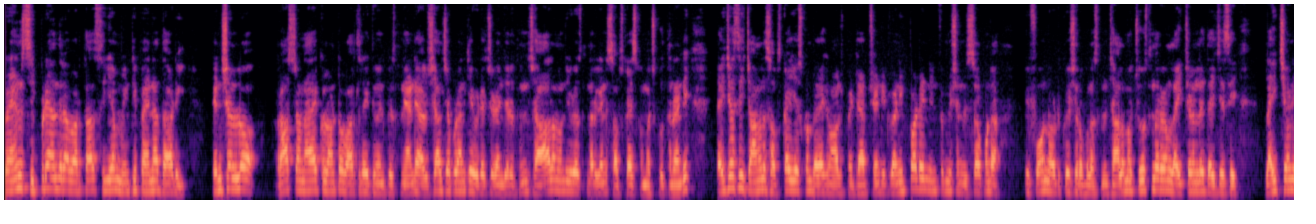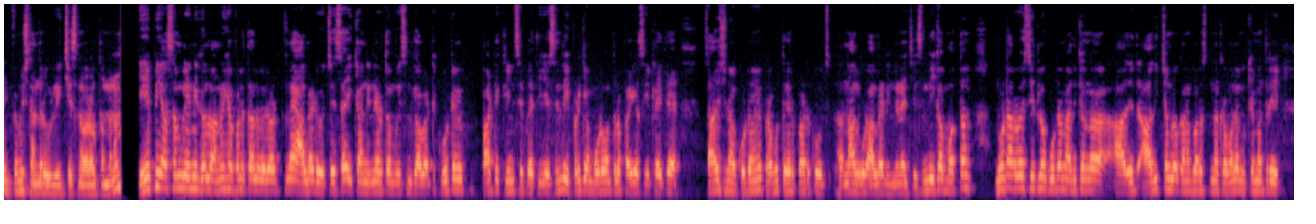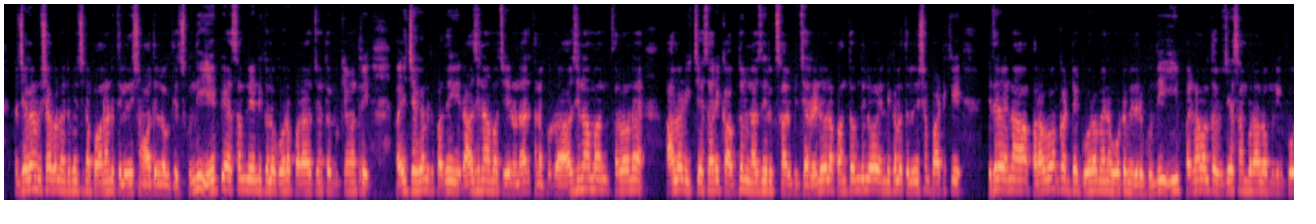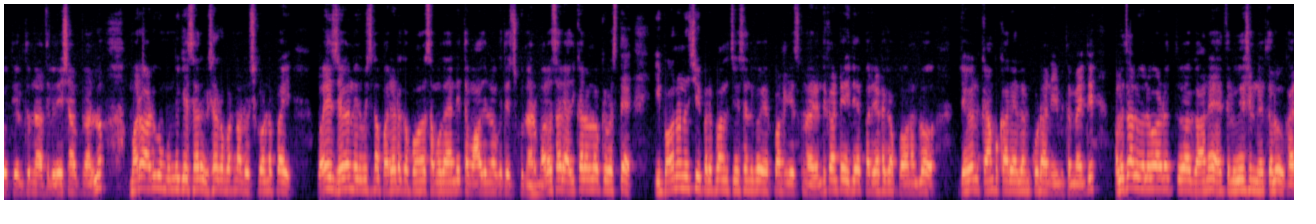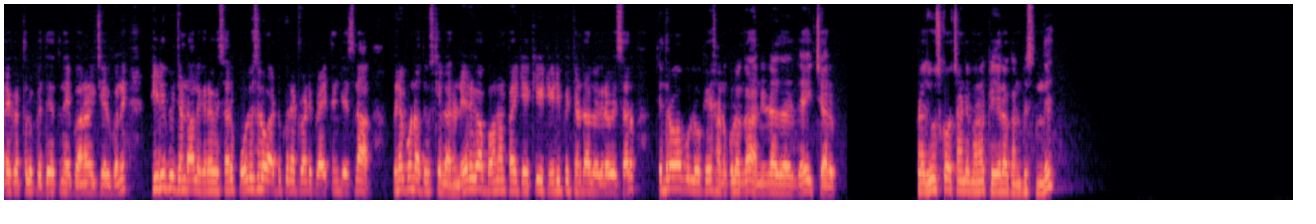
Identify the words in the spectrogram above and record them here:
Friends ఇప్పుడే అందిన వార్త సీఎం ఇంటి పైన దాడి. టెన్షన్లో రాష్ట్ర నాయకులు అంటూ వార్తలు అయితే వినిపిస్తున్నాయండి. ఆ విషయాలు చెప్పడానికి వీడియో చేయడం జరుగుతుంది. చాలా మంది వీడియో వస్తున్నారు కానీ సబ్స్క్రైబ్ మర్చిపోతున్నారు మర్చిపోతున్నారండి. దయచేసి ఈ ఛానల్ సబ్స్క్రైబ్ చేసుకొని బెల్ ఆల్ పై ట్యాప్ చేయండి. ఇటువంటి ఇంపార్టెంట్ ఇన్ఫర్మేషన్ మిస్ అవ్వకుండా మీ ఫోన్ నోటిఫికేషన్ రూపంలో వస్తుంది. చాలా మంది చూస్తున్నారు కానీ లైక్ చేయడం లేదు. దయచేసి లైక్ చేయండి. ఇన్ఫర్మేషన్ అందరూ రీచ్ చేసిన వారు అవుతాం మనం. ఏపీ అసెంబ్లీ ఎన్నికల్లో అనూహ్య ఫలితాలు వెలువడుతున్నాయి. ఆల్రెడీ వచ్చేసాయి. ఇక నిన్నటితో ముగిసింది కాబట్టి కూటమి పార్టీ క్లీన్ స్వీప్ అయితే చేసింది ఇప్పటికే మూడు వందల పైగా సీట్లు అయితే సాధించిన కూటమి ప్రభుత్వ ఏర్పాటుకు సన్నాలు కూడా ఆల్రెడీ నిర్ణయం చేసింది. ఇక మొత్తం నూట అరవై సీట్లో కూటమి అధికంగా ఆది- ఆధిక్యంలో కనబరుస్తున్న క్రమంలో ముఖ్యమంత్రి జగన్ విశాఖలో నిర్మించిన భవనాన్ని తెలుగుదేశం ఆధీనంలోకి తెచ్చుకుంది. ఏపీ అసెంబ్లీ ఎన్నికల్లో ఘోర పరాజయంతో ముఖ్యమంత్రి వై జగన్కి పది రాజీనామా చేయనున్నారు. తన రాజీనామా త్వరలోనే ఆల్రెడీ ఇచ్చేసారు. ఇక అబ్దుల్ నజీర్కు సమర్పించారు. రెండు వేల పంతొమ్మిదిలో ఎన్నికల్లో తెలుగుదేశం పార్టీకి ఎదురైన పరాభవం కంటే ఘోరమైన ఓటమి ఎదుర్కొంది. ఈ పరిణామాలతో విజయ సంబరాల్లో మునిగిపోయి తేలుతున్న తెలుగుదేశం అభిమానులు మరో అడుగు ముందుకేశారు. విశాఖపట్నం రుషికొండపై వైఎస్ జగన్ నిర్మించిన పర్యాటక భవన సముదాయాన్ని తమ ఆధీనంలోకి తెచ్చుకున్నారు. మరోసారి అధికారంలోకి వస్తే ఈ భవనం నుంచి పరిపాలన చేసేందుకు ఏర్పాట్లు చేసుకున్నారు. ఎందుకంటే ఇదే పర్యాటక భవనంలో జగన్ క్యాంపు కార్యాలయం కూడా నియమితమైంది. ఫలితాలు వెలువడగానే తెలుగుదేశం నేతలు కార్యకర్తలు పెద్ద ఎత్తున ఈ భవనానికి చేరుకొని టీడీపీ జెండాలు ఎగరవేశారు. పోలీసులు అడ్డుకునేటువంటి ప్రయత్నం చేసినా వినకుండా దూసుకెళ్ళారు. నేరుగా భవనం పైకి ఎక్కి టీడీపీ జెండాలు ఎగరవేశారు. చంద్రబాబు లోకేష్ అనుకూలంగా నినాదాలు ఇచ్చారు. ఇక్కడ చూసుకోవచ్చండి మనకు క్లియర్ కనిపిస్తుంది.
